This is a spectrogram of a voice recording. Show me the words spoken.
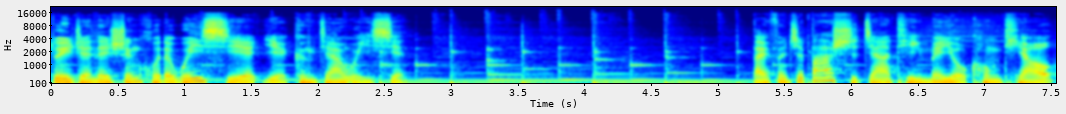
对人类生活的威胁也更加危险。百分之八十家庭没有空调，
